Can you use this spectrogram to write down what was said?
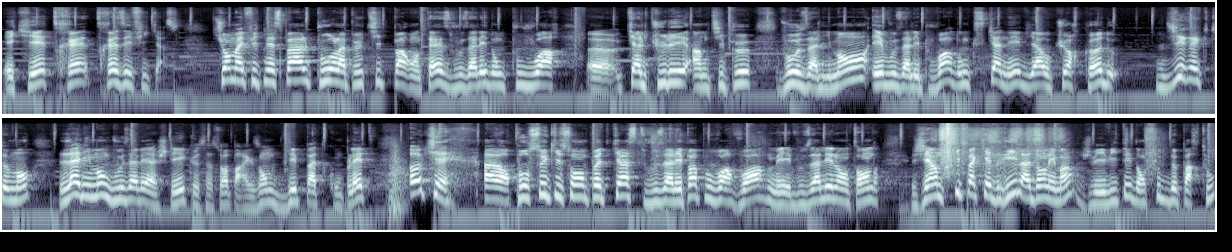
et qui est très très efficace. Sur MyFitnessPal, pour la petite parenthèse, vous allez donc pouvoir euh, calculer un petit peu vos aliments et vous allez pouvoir donc scanner via au QR code directement l'aliment que vous avez acheté, que ce soit par exemple des pâtes complètes. Ok, alors pour ceux qui sont en podcast, vous n'allez pas pouvoir voir, mais vous allez l'entendre. J'ai un petit paquet de riz là dans les mains, je vais éviter d'en foutre de partout.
